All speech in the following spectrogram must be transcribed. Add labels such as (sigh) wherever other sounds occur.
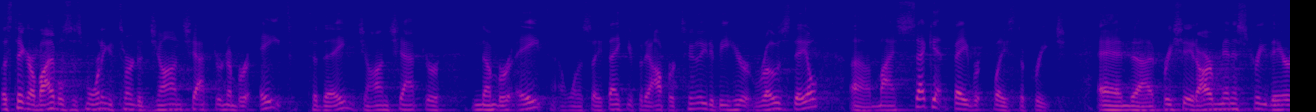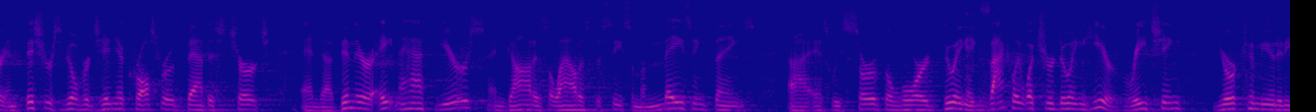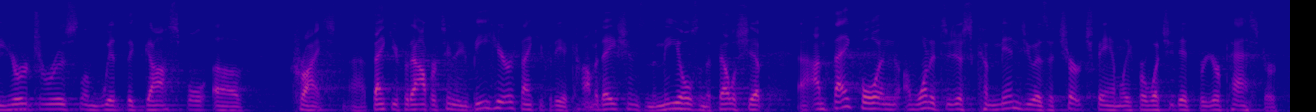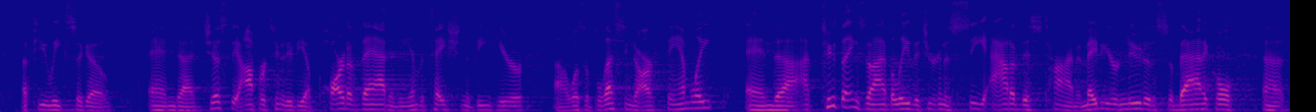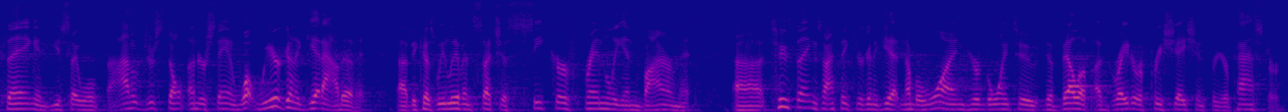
Let's take our Bibles this morning and turn to John chapter number 8 today. John chapter number 8. I want to say thank you for the opportunity to be here at Rosedale, uh, my second favorite place to preach. And uh, I appreciate our ministry there in Fishersville, Virginia, Crossroads Baptist Church. And I've uh, been there eight and a half years, and God has allowed us to see some amazing things uh, as we serve the Lord, doing exactly what you're doing here, reaching your community, your Jerusalem, with the gospel of Christ. Uh, thank you for the opportunity to be here. Thank you for the accommodations and the meals and the fellowship. Uh, I'm thankful and I wanted to just commend you as a church family for what you did for your pastor a few weeks ago. And uh, just the opportunity to be a part of that and the invitation to be here uh, was a blessing to our family. And uh, two things that I believe that you're going to see out of this time. And maybe you're new to the sabbatical uh, thing and you say, well, I don't, just don't understand what we're going to get out of it uh, because we live in such a seeker friendly environment. Uh, two things I think you're going to get. Number one, you're going to develop a greater appreciation for your pastor,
